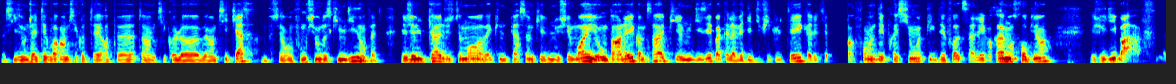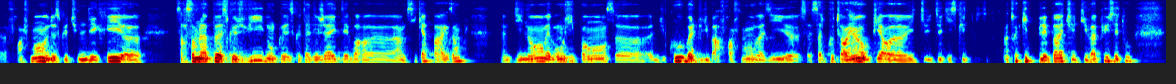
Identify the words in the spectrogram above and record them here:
s'ils ont déjà été voir un psychothérapeute, un psychologue, un psychiatre, c'est en fonction de ce qu'ils me disent en fait. Et j'ai eu le cas justement avec une personne qui est venue chez moi et on parlait comme ça et puis elle me disait bah, qu'elle avait des difficultés, qu'elle était parfois en dépression et puis que des fois que ça allait vraiment trop bien. Et je lui dis bah franchement de ce que tu me décris, euh, ça ressemble un peu à ce que je vis. Donc est-ce que tu as déjà été voir euh, un psychiatre par exemple? Elle me dit non, mais bon, j'y pense. Euh, du coup, bah, je lui bah, franchement, vas-y, ça ne te coûte rien. Au pire, ils, te, ils disent un truc qui te plaît pas, tu n'y vas plus, c'est tout.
